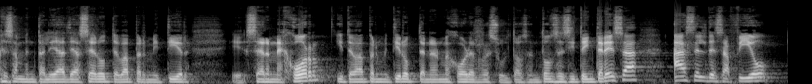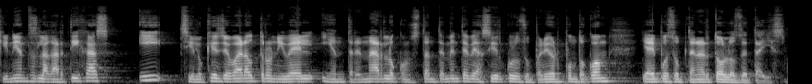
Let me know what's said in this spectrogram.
esa mentalidad de acero te va a permitir eh, ser mejor y te va a permitir obtener mejores resultados. Entonces, si te interesa, haz el desafío 500 lagartijas y si lo quieres llevar a otro nivel y entrenarlo constantemente, ve a círculosuperior.com y ahí puedes obtener todos los detalles.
